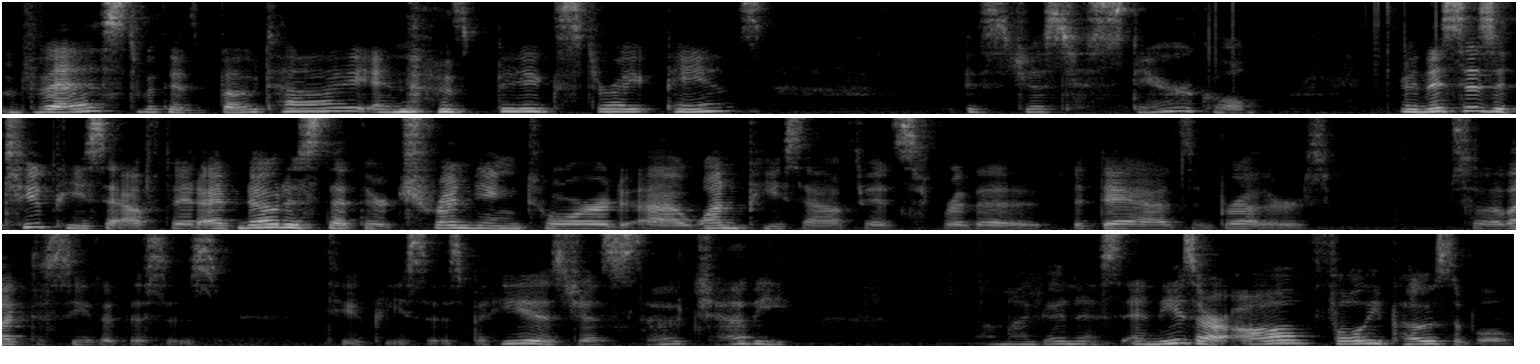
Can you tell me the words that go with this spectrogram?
vest with his bow tie and those big striped pants. It's just hysterical. And this is a two-piece outfit. I've noticed that they're trending toward uh, one-piece outfits for the, the dads and brothers. So I like to see that this is two pieces. But he is just so chubby. Oh my goodness. And these are all fully posable.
